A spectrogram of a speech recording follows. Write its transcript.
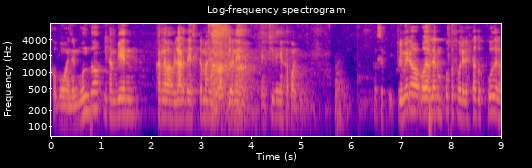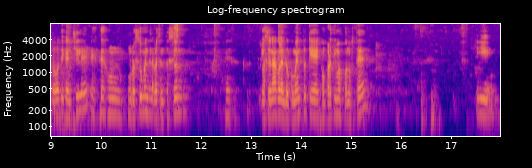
como en el mundo y también Carla va a hablar de sistemas de innovación en Chile y en Japón primero voy a hablar un poco sobre el status quo de la robótica en Chile. Este es un, resumen de la presentación eh, relacionada con el documento que compartimos con ustedes. Y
